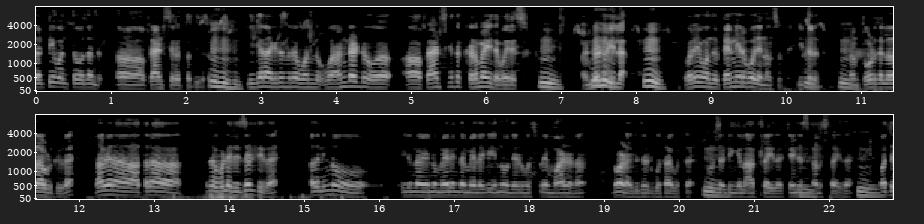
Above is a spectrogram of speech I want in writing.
ತರ್ಟಿ ಒನ್ ತೌಸಂಡ್ ಪ್ಲಾಂಟ್ಸ್ ಇರುತ್ತದೆ ಇದ್ರ ಈಗ ಏನಾಗಿದೆ ಅಂದ್ರೆ ಒಂದು ಹಂಡ್ರೆಡ್ ಪ್ಲಾಂಟ್ಸ್ಗಿಂತ ಕಡಿಮೆ ಇದೆ ವೈರಸ್ ಹಂಡ್ರೆಡ್ ಇಲ್ಲ. ಬರೀ ಒಂದು ಟೆನ್ ಇರ್ಬೋದೇನೋ ಅನ್ಸುತ್ತೆ ಈ ತರದ್ದು ನಮ್ ತೋಟದಲ್ಲೆಲ್ಲ ಹುಡುಕಿದ್ರೆ ನಾವೇನ ಆತರ ಅಂದ್ರೆ ಒಳ್ಳೆ ರಿಸಲ್ಟ್ ಇದೆ. ಅದನ್ನ ಇನ್ನೂ ಇದನ್ನ ಇನ್ನು ಮೇಲಿಂದ ಮೇಲೆಗೆ ಇನ್ನೂ ಒಂದೆರಡು ಎರಡು ಮೂರು ಸ್ಪ್ರೇ ಮಾಡೋಣ. ನೋಡೋಣ ರಿಸಲ್ಟ್ ಗೊತ್ತಾಗುತ್ತೆ. ಫ್ರೂಟ್ ಸೆಟ್ಟಿಂಗ್ ಎಲ್ಲ ಆಗ್ತಾ ಇದೆ ಚೇಂಜಸ್ ಕಾಣಿಸ್ತಾ ಇದೆ. ಮತ್ತೆ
